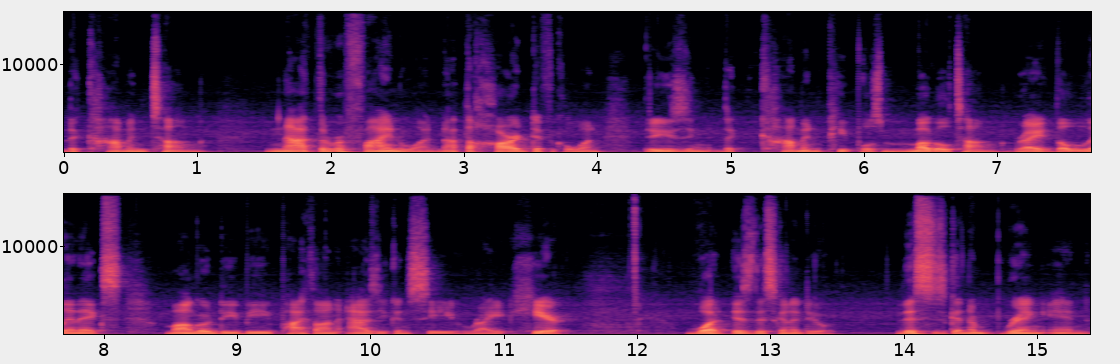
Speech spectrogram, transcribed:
the common tongue, not the refined one, not the hard, difficult one. They're using the common people's muggle tongue, right? The Linux, MongoDB, Python, as you can see right here. What is this going to do? This is going to bring in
